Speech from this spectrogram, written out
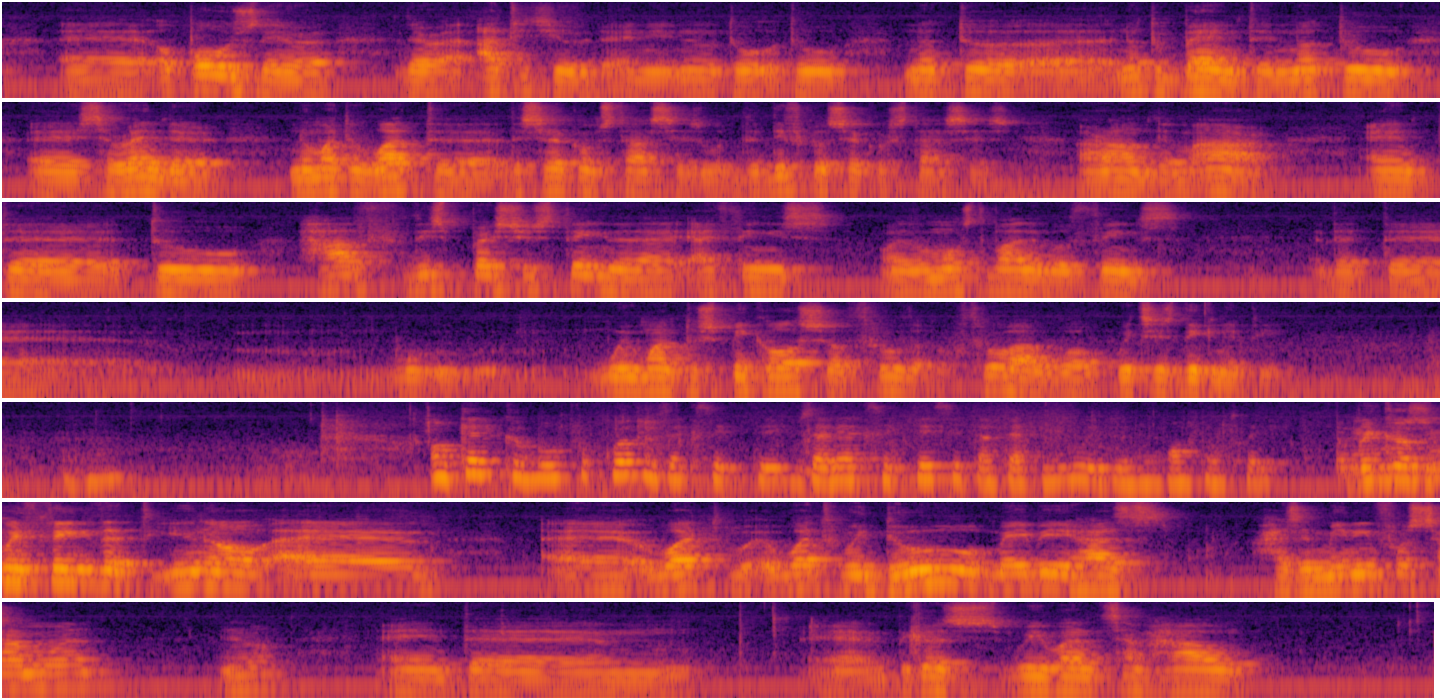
oppose their, their attitude and, you know, to, to not to, uh, not to bend and not to uh, surrender no matter what uh, the circumstances, the difficult circumstances around them are. And to have this precious thing that I, I, think is one of the most valuable things that we want to speak also through, the, through our work, which is dignity. En quelques mots, pourquoi vous acceptez, vous avez accepté cette interview et de nous rencontrer Because we think that you know uh, uh, what what we do maybe has has a meaning for someone, you know, and um, uh, because we want somehow,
